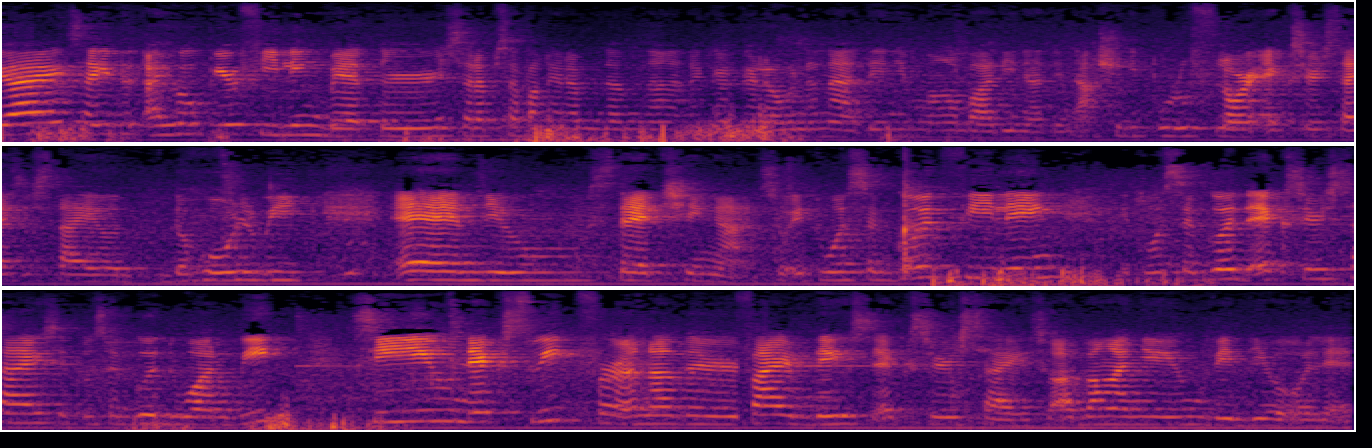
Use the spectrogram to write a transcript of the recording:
Guys, I, I hope you're feeling better. Sarap sa pakiramdam na nag ginagalaw na natin yung mga body natin. Actually, puro floor exercises tayo the whole week and yung stretching nga. So, it was a good feeling. Was a good exercise. It was a good one week. See you next week for another 5 days exercise. So, abangan nyo yung video ulit.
